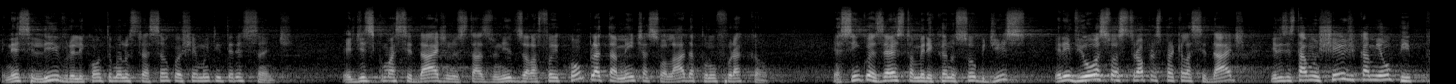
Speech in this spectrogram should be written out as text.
E nesse livro ele conta uma ilustração que eu achei muito interessante. Ele disse que uma cidade nos Estados Unidos ela foi completamente assolada por um furacão. E assim que o exército americano soube disso, ele enviou as suas tropas para aquela cidade. E eles estavam cheios de caminhão-pipa.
